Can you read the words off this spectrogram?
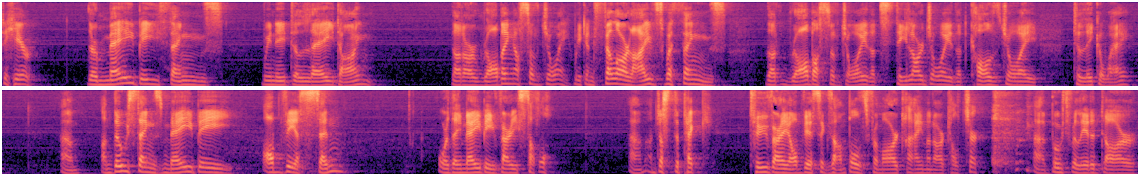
to hear. There may be things we need to lay down that are robbing us of joy. We can fill our lives with things that rob us of joy, that steal our joy, that cause joy to leak away. Um, and those things may be obvious sin, or they may be very subtle. Um, and just to pick two very obvious examples from our time and our culture, uh, both related to our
